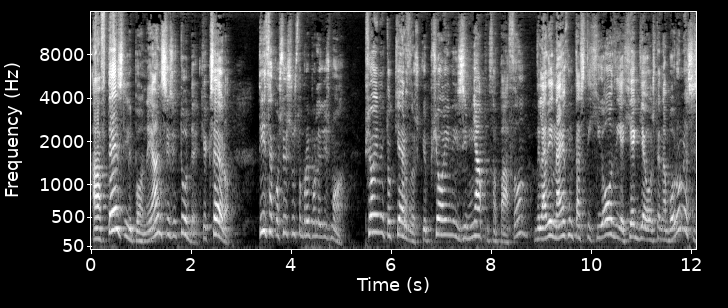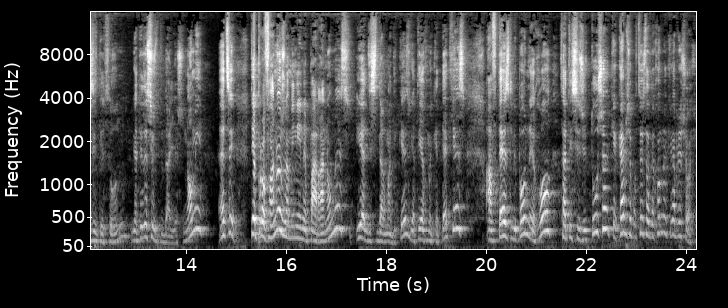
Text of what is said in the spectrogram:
Αυτές λοιπόν, εάν συζητούνται και ξέρω τι θα κοστίσουν στον προπολογισμό, ποιο είναι το κέρδος και ποιο είναι η ζημιά που θα πάθω, δηλαδή να έχουν τα στοιχειώδη εχέγγυα ώστε να μπορούν να συζητηθούν, γιατί δεν συζητούνται αλλιώς νόμοι, έτσι. Και προφανώς να μην είναι παράνομες ή αντισυνταγματικές, γιατί έχουμε και τέτοιες. Αυτές λοιπόν εγώ θα τις συζητούσα και κάποιες από αυτές θα δεχόμουν και κάποιες όχι.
